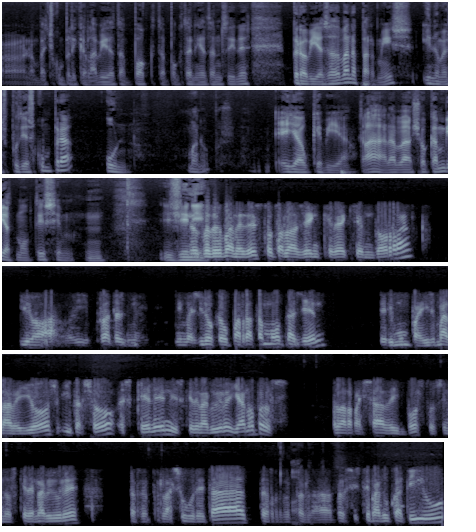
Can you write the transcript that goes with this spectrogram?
Ah, no em vaig complicar la vida tampoc, tampoc tenia tants diners, però havies de demanar permís i només podies comprar un. Bueno, doncs, ella ho que havia. Clar, ara això ha canviat moltíssim. Mm. I Gini... De totes maneres, tota la gent que ve aquí a Andorra, jo, i vosaltres m'imagino que heu parlat amb molta gent, tenim un país meravellós i per això es queden i es queden a viure ja no pels, per la rebaixada d'impostos, sinó es queden a viure per, per la seguretat, per, oh. per la, pel sistema educatiu...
